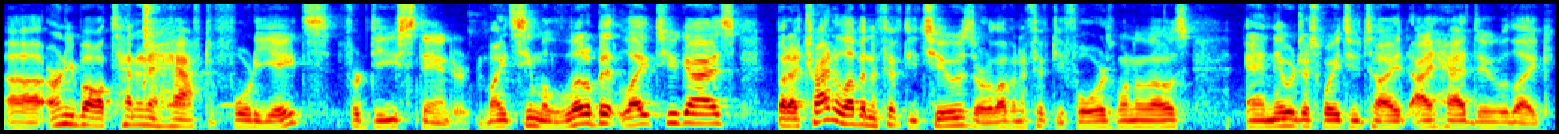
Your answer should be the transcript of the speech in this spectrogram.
uh, Ernie Ball 10 and a half to 48s for D standard. Might seem a little bit light to you guys, but I tried 11 to 52s or 11 to 54s, one of those, and they were just way too tight. I had to like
